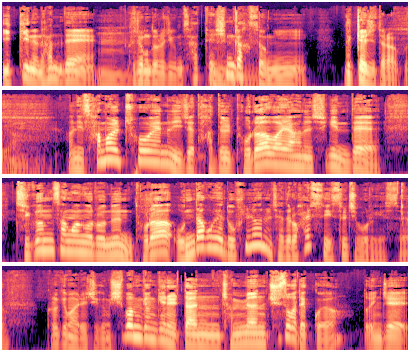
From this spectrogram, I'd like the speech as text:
있기는 한데 음. 그 정도로 지금 사태의 음. 심각성이 느껴지더라고요. 아니 3월 초에는 이제 다들 돌아와야 하는 시기인데 지금 상황으로는 돌아온다고 해도 훈련을 제대로 할 수 있을지 모르겠어요. 그렇게 말이에요. 지금 시범 경기는 일단 전면 취소가 됐고요. 또 이제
